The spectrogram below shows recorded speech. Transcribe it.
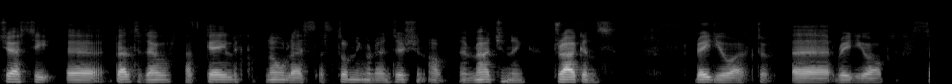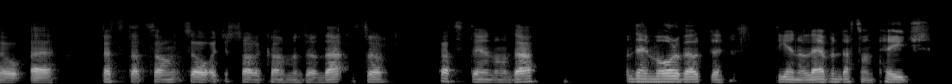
Jesse uh, belted out as Gaelic, no less, a stunning rendition of Imagine Dragons radioactive uh radioactive so uh that's that song so i just thought a comment on that so that's then on that and then more about the the n11 that's on page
